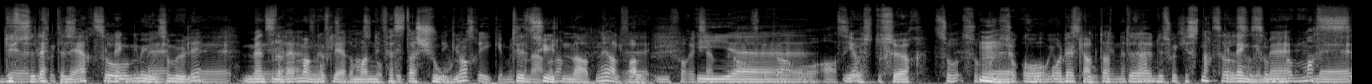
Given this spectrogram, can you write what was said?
eh, dysse skal dette ned så mye som mulig, med- mens det er mange flere i manifestasjoner, tilsynelatende iallfall, Eh, I for i, eh, og i øst og sør. Så, så, Mm. så og, og det er klart at eh, frem. du skal ikke snakke Så- lenge med, med,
